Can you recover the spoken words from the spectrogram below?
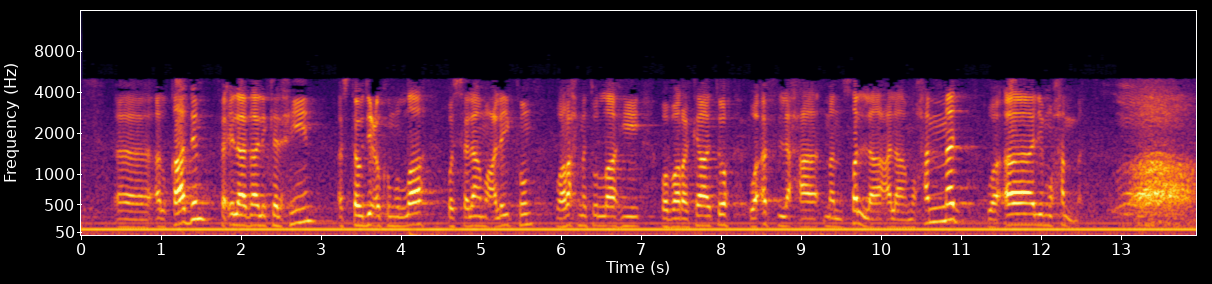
آه، القادم. فإلى ذلك الحين أستودعكم الله والسلام عليكم ورحمة الله وبركاته وأفلح من صلى على محمد وآل محمد. الله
